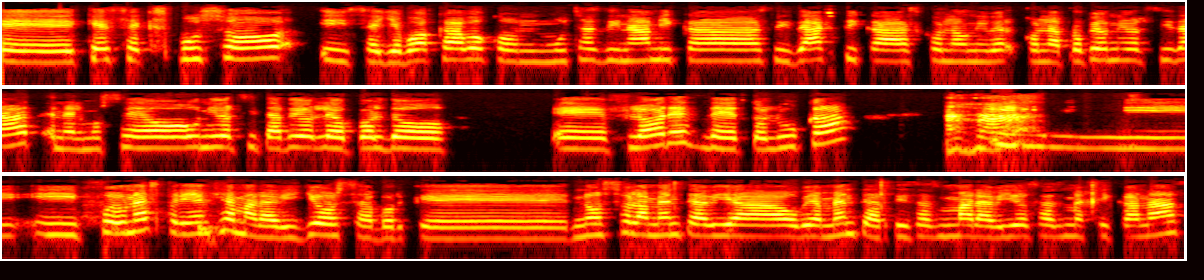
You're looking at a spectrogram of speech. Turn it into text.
eh, que se expuso y se llevó a cabo con muchas dinámicas didácticas con la, con la propia universidad en el Museo Universitario Leopoldo eh, Flores de Toluca. Y, fue una experiencia maravillosa porque no solamente había, obviamente, artistas maravillosas mexicanas,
